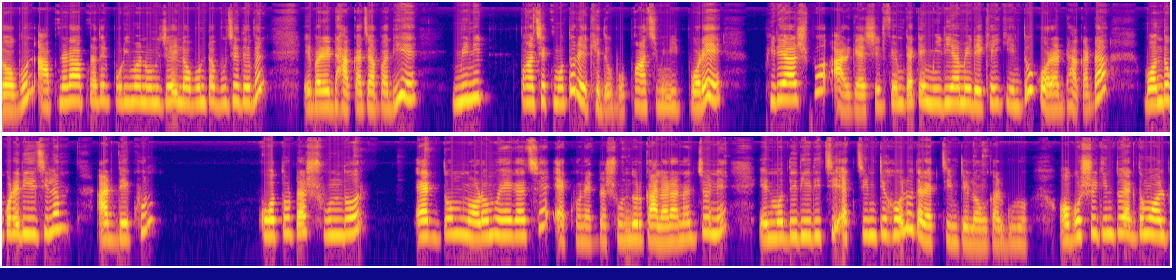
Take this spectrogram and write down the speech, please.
লবণ। আপনারা আপনাদের পরিমাণ অনুযায়ী লবণটা বুঝে দেবেন। এবারে ঢাকা চাপা দিয়ে মিনিট পাঁচেক মতো রেখে দেবো। পাঁচ মিনিট পরে ফিরে আসব আর গ্যাসের ফ্লেমটাকে মিডিয়ামে রেখেই কিন্তু কড়ার ঢাকাটা বন্ধ করে দিয়েছিলাম। আর দেখুন কতটা সুন্দর, একদম নরম হয়ে গেছে। এখন একটা সুন্দর কালার আনার জন্যে এর মধ্যে দিয়ে দিচ্ছি এক চিমটে হলুদ আর এক চিমটে লঙ্কার গুঁড়ো। অবশ্যই কিন্তু একদম অল্প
